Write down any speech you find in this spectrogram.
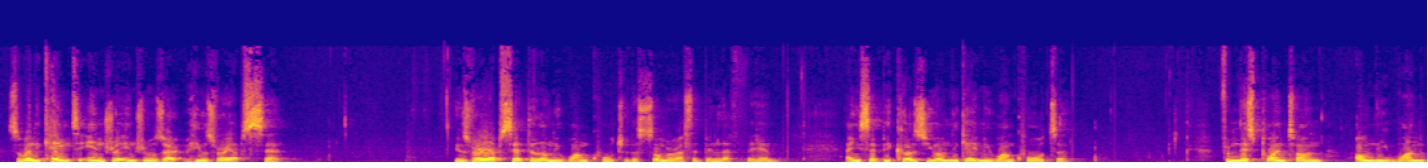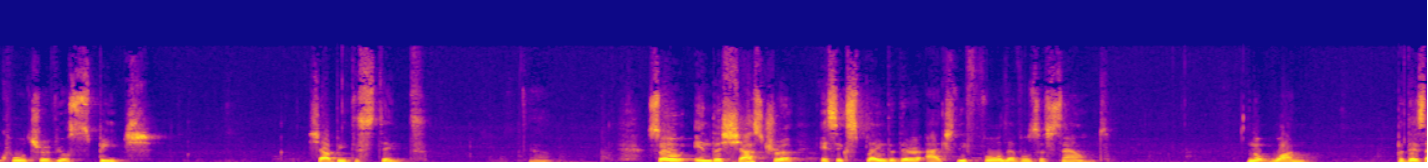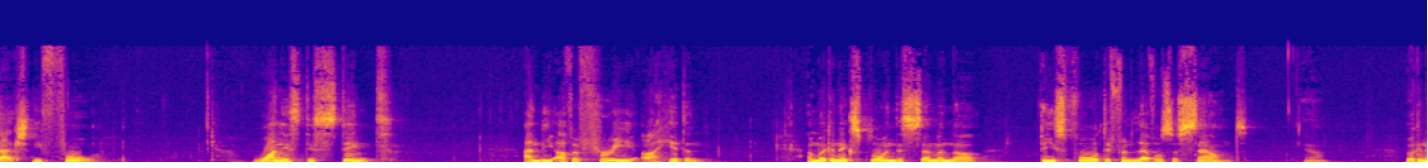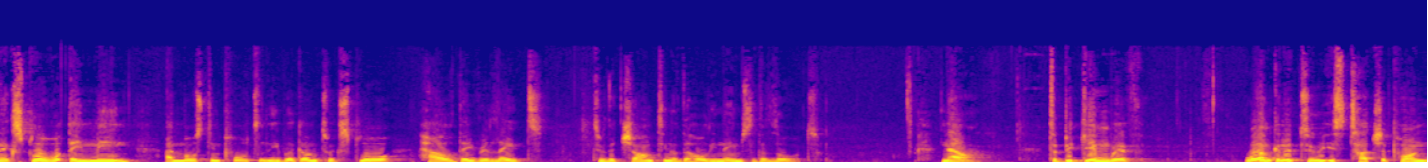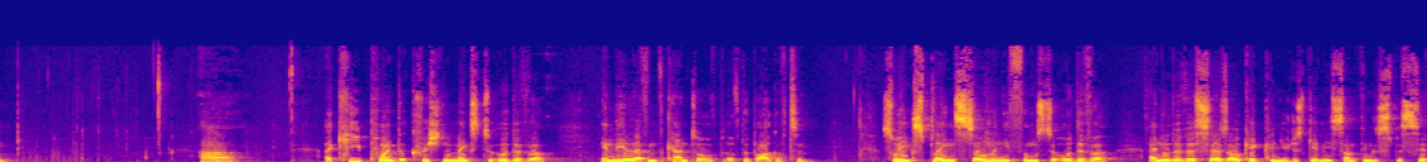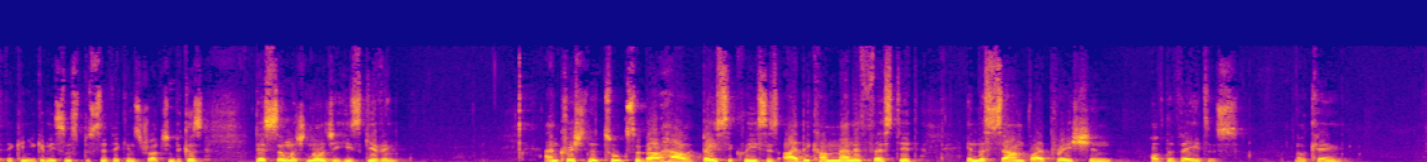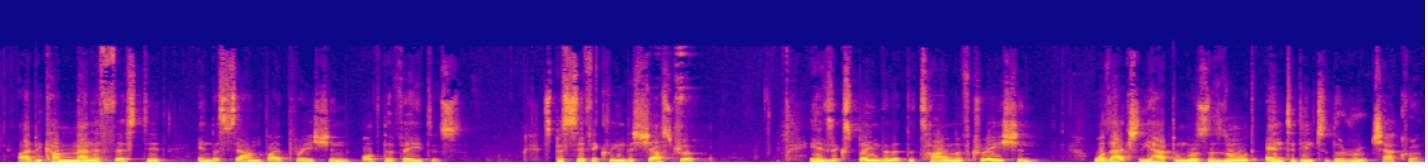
So when it came to Indra, Indra was, he was very upset. He was very upset that only one quarter of the somaras had been left for him. And he said, Because you only gave me one quarter, from this point on, only one quarter of your speech shall be distinct. Yeah? So in the Shastra, it's explained that there are actually four levels of sound. Not one, but there's actually four. One is distinct, and the other three are hidden. And we're going to explore in this seminar these four different levels of sound. Yeah? We're going to explore what they mean, and most importantly, we're going to explore how they relate to the chanting of the holy names of the Lord. Now, to begin with, what I'm going to do is touch upon uh, a key point that Krishna makes to Uddhava in the 11th canto of, of the Bhagavatam. So he explains so many things to Uddhava, and Uddhava says, okay, can you just give me something specific? Can you give me some specific instruction? Because there's so much knowledge that he's giving. And Krishna talks about how basically he says, I become manifested in the sound vibration of the Vedas. Okay? I become manifested in the sound vibration of the Vedas. Specifically in the Shastra, it is explained that at the time of creation, what actually happened was the Lord entered into the root chakra.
